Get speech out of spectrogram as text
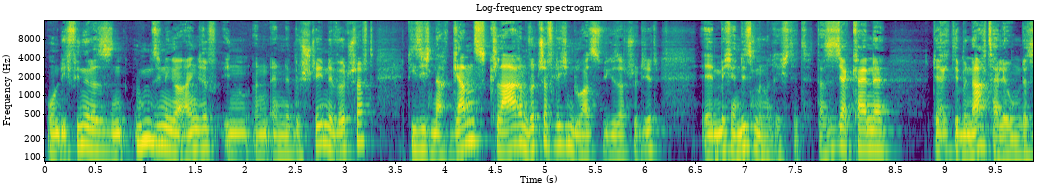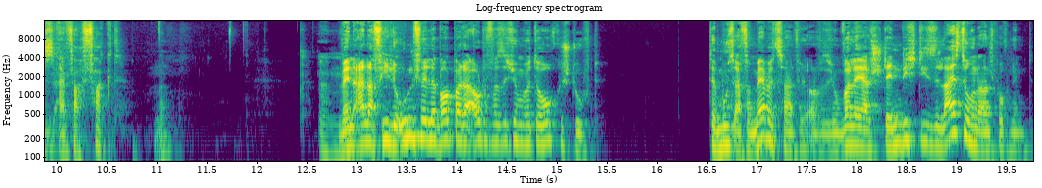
und ich finde, das ist ein unsinniger Eingriff in, in eine bestehende Wirtschaft, die sich nach ganz klaren wirtschaftlichen, du hast wie gesagt studiert, äh, Mechanismen richtet. Das ist ja keine direkte Benachteiligung, das ist einfach Fakt. Ne? Wenn einer viele Unfälle baut bei der Autoversicherung, wird er hochgestuft. Der muss einfach mehr bezahlen für die Autoversicherung, weil er ja ständig diese Leistungen in Anspruch nimmt.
